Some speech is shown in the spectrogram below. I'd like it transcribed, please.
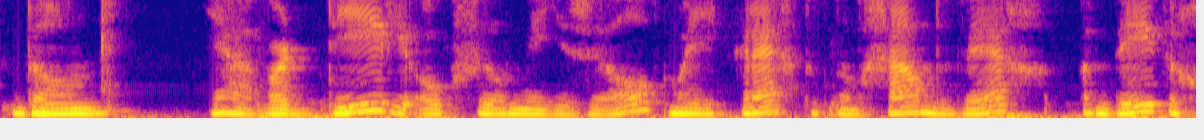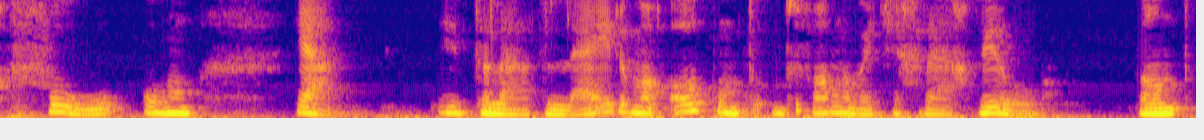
dan ja, waardeer je ook veel meer jezelf. Maar je krijgt ook dan gaandeweg een beter gevoel om ja, je te laten leiden, maar ook om te ontvangen wat je graag wil. Want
